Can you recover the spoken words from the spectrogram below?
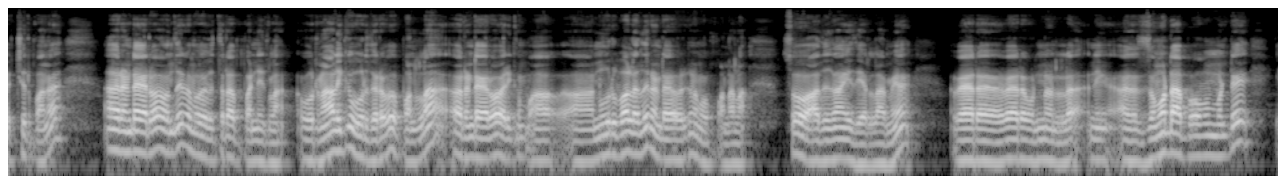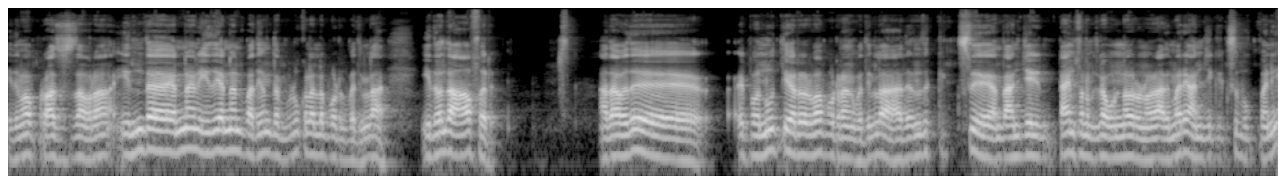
வச்சுருப்பாங்க. ரெண்டாயிரரூவா வந்து நம்ம வித்ரா பண்ணிக்கலாம். ஒரு நாளைக்கு ஒரு தடவை பண்ணலாம். ரெண்டாயிரரூவா வரைக்கும் நூறுரூபாலேருந்து ரெண்டாயிரம் வரைக்கும் நம்ம பண்ணலாம். ஸோ அதுதான் இது எல்லாமே. வேறு வேறு ஒன்றும் இல்லை. நீங்கள் ஜொமேட்டோ ஆப் ஓப்பன் பண்ணிட்டு இது மாதிரி ப்ராசஸ் தான் வரும். இந்த என்ன இது என்னென்னு பார்த்தீங்கன்னா இந்த ப்ளூ கலரில் போட்டு பார்த்தீங்களா இது வந்து ஆஃபர் அதாவது இப்போ நூற்றி அறுபது ரூபா போடுறாங்க பார்த்தீங்களா அது வந்து கிக்ஸு அந்த அஞ்சு டைம் சொன்ன பார்த்தீங்களா ஒன் ஹவர் ஒன் ஹவர் அது மாதிரி அஞ்சு கிக்ஸ் புக் பண்ணி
